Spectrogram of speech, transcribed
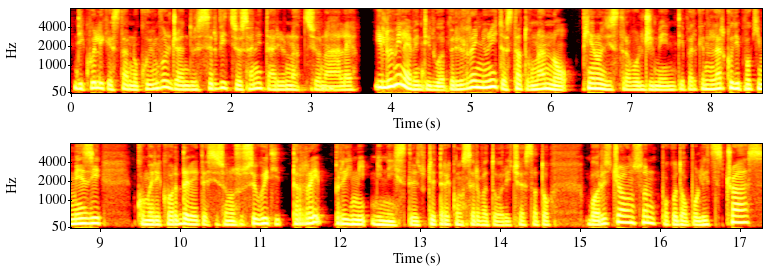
di quelli che stanno coinvolgendo il Servizio Sanitario Nazionale. Il 2022 per il Regno Unito è stato un anno pieno di stravolgimenti perché nell'arco di pochi mesi, come ricorderete, si sono susseguiti tre primi ministri, tutti e tre conservatori. C'è stato Boris Johnson, poco dopo Liz Truss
